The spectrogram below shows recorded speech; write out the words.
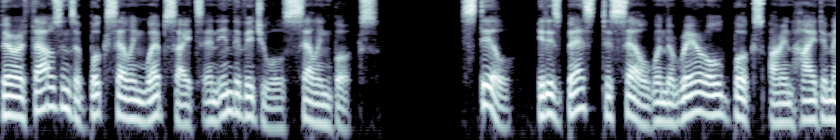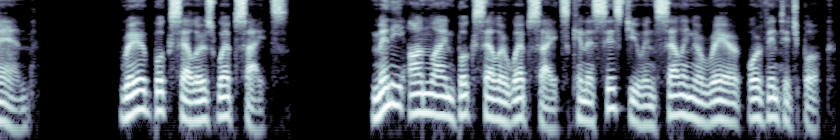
There are thousands of bookselling websites and individuals selling books. Still, it is best to sell when the rare old books are in high demand. Rare booksellers websites. Many online bookseller websites can assist you in selling a rare or vintage book.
